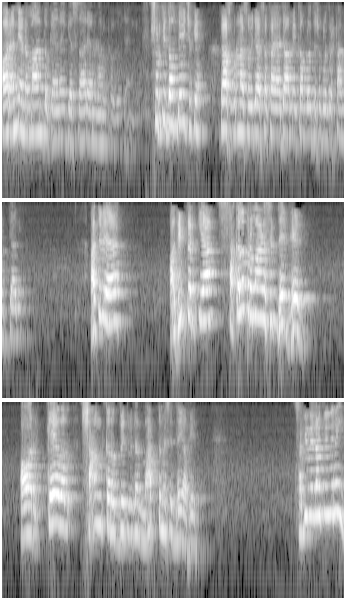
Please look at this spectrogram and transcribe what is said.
और अन्य अनुमान तो कहने के सारे अनुमान उपलब्ध हो जाएँगे। श्रुति तो हम दे चुके हैं। दास वर्णा सोजा सकाया जामे कमलो शुक्ल कृष्णाम इत्यादि। अतः अधिकतर क्या सकल प्रमाण सिद्धे भेद? और केवल शांकर मात्र में सिद्ध या भेद? सभी वेदांत में भी नहीं।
